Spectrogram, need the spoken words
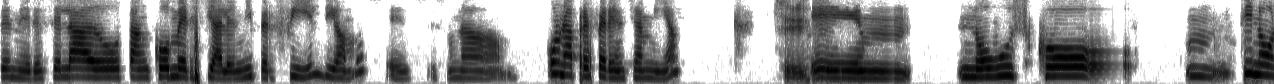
tener ese lado tan comercial en mi perfil, digamos, es, una, preferencia mía. Sí. Em, no busco, mm, sí, no,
